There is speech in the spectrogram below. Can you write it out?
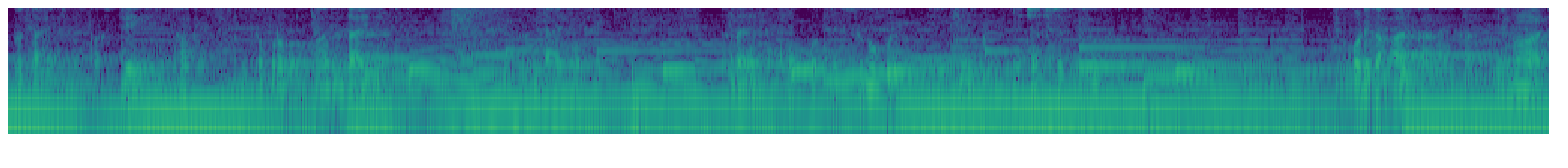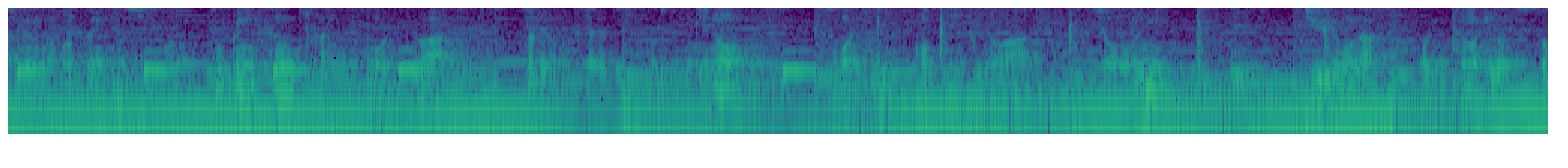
う舞台というかステージに立つっていうところがまず大前提です、うん、大前提。ただやっぱここってすごく影響力めちゃくちゃ強くてこれがあるかないかっていうのは自分が本当に欲しいもの。特に短期間においてはそれをやるべきことっていうのをそこに、持っていくのは非常に重要なポイントの一つと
